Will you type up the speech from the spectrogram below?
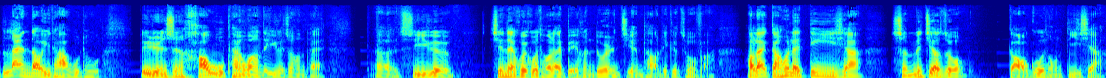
烂到一塌糊涂，对人生毫无盼望的一个状态。呃，是一个现在回过头来被很多人检讨的一个做法。好，来，赶快来定义一下什么叫做睾固酮低下。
